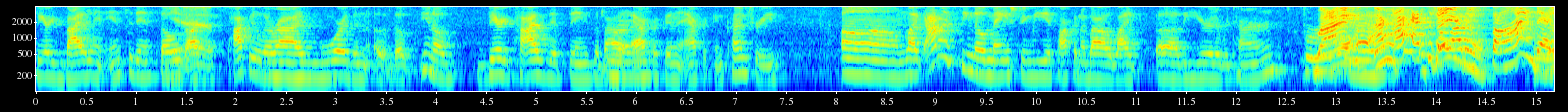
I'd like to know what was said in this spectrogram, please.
very violent incidents, those Yes. are popularized more than uh, the you know very positive things about Right. Africa and African countries. Um, like I don't see no mainstream media talking about like uh, the year of the return. For Right. Uh, I, I had to go out and find that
